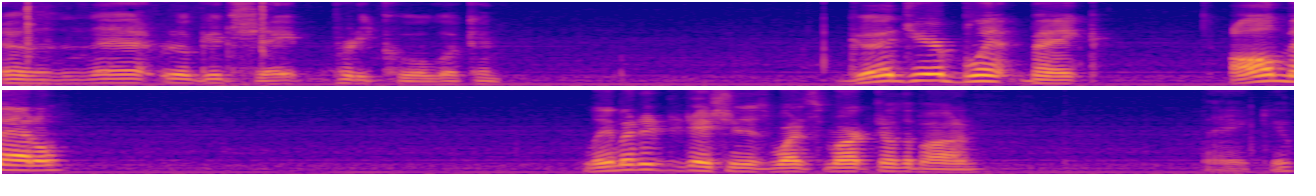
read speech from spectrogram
Other than that, real good shape. Pretty cool looking. Goodyear blimp bank. All metal. Limited edition is what's marked on the bottom. Thank you.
